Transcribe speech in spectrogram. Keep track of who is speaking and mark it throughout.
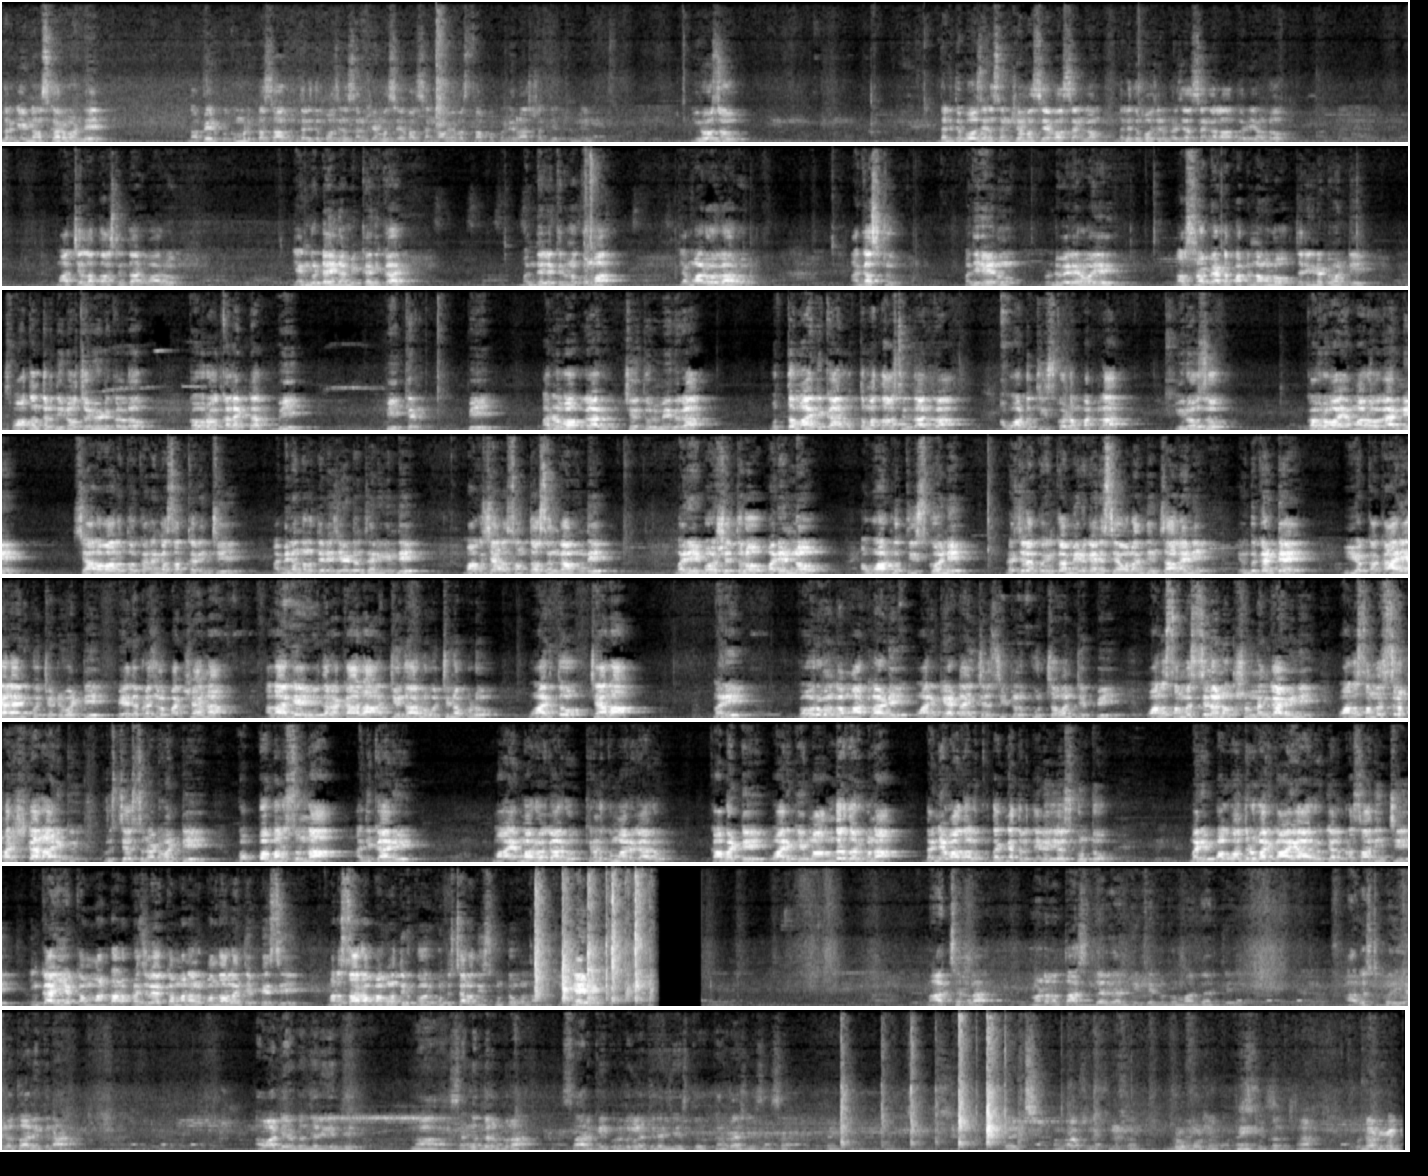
Speaker 1: అందరికీ నమస్కారం అండి. నా పేరు బుక్కముడి ప్రసాద్ దళిత భోజన సంక్షేమ సేవా సంఘం వ్యవస్థాపకుని రాష్ట్ర అధ్యక్షుడిని. ఈరోజు దళిత భోజన సంక్షేమ సేవా సంఘం దళిత భోజన ప్రజా సంఘాల ఆధ్వర్యంలో మాచెల్ల తహసీల్దార్ వారు యంగ్ డైనమిక్ అధికారి బందెల కిరణ్ కుమార్ ఎంఆర్ఓ గారు ఆగస్టు పదిహేను రెండు వేల ఇరవై ఐదు నర్సరావుపేట పట్టణంలో జరిగినటువంటి స్వాతంత్ర దినోత్సవ వేడుకల్లో గౌరవ collector B P P Arunababu గారు చేతుల మీదుగా ఉత్తమ అధికారి ఉత్తమ తహసీల్దార్గా అవార్డు తీసుకోవడం పట్ల ఈరోజు గౌరవ ఎంఆర్ఓ గారిని శాలవాలతో ఘనంగా సత్కరించి అభినందనలు తెలియజేయడం జరిగింది. మాకు చాలా సంతోషంగా ఉంది. మరి భవిష్యత్తులో మరెన్నో అవార్డులు తీసుకొని ప్రజలకు ఇంకా మెరుగైన సేవలు అందించాలని ఎందుకంటే ఈ యొక్క కార్యాలయానికి వచ్చేటువంటి పేద ప్రజల పక్షాన అలాగే వివిధ రకాల అర్జీదారులు వచ్చినప్పుడు వారితో చాలా మరి గౌరవంగా మాట్లాడి వారి కేటాయించిన సీట్లను కూర్చోవని చెప్పి వాళ్ళ సమస్యలను క్షుణ్ణంగా విని వాళ్ళ సమస్యల పరిష్కారానికి కృషి చేస్తున్నటువంటి గొప్ప మనసున్న అధికారి మా ఎంఆర్ఓ గారు కిరణ్ కుమార్ గారు. కాబట్టి వారికి మా అందరి తరఫున ధన్యవాదాలు కృతజ్ఞతలు తెలియజేసుకుంటూ మరి భగవంతుడు వారికి ఆయా ఆరోగ్యాలు ప్రసాదించి ఇంకా ఈ యొక్క మండల ప్రజల యొక్క మనల్ని పొందాలని చెప్పేసి మనసారా భగవంతుని కోరుకుంటూ సెలవు తీసుకుంటూ ఉన్నాం. జై భీమ్.
Speaker 2: మాచర్ల మండల తహసీల్దార్ గారికి కిరణ్ కుమార్ గారికి ఆగస్టు పదిహేనో తారీఖున అవార్డు ఇవ్వడం జరిగింది. మా సంఘం తరఫున సార్కి కృతజ్ఞతలు తెలియజేస్తూ congratulation sir. Thank you right congratulation sir group photo thank you brother Bunlar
